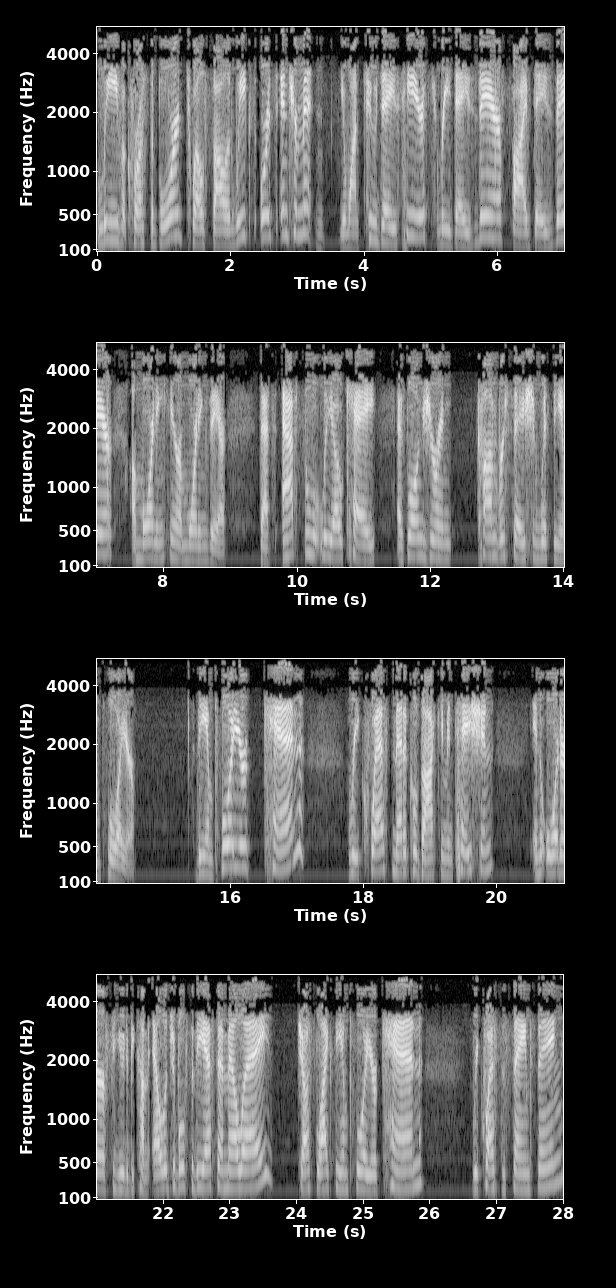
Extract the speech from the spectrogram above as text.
leave across the board, 12 solid weeks, or it's intermittent. You want two days here, three days there, five days there, a morning here, a morning there. That's absolutely okay as long as you're in conversation with the employer. The employer can request medical documentation in order for you to become eligible for the FMLA, just like the employer can request the same thing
